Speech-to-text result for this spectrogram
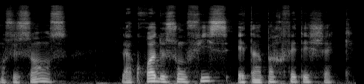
En ce sens, la croix de son Fils est un parfait échec.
